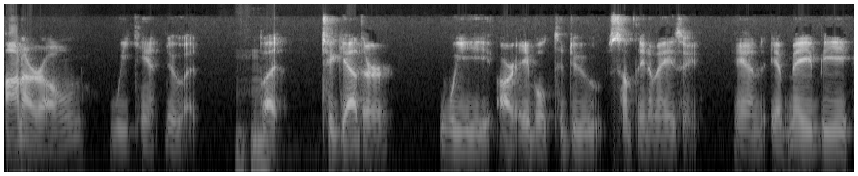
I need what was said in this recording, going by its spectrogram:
on our own we can't do it, mm-hmm. but together we are able to do something amazing. And it may be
